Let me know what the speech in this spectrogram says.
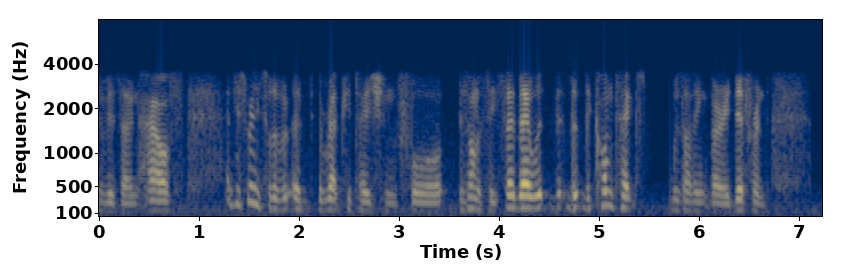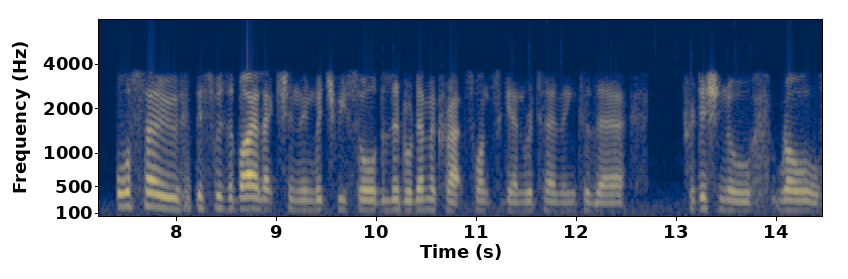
of, his own house and just really sort of a, a reputation for dishonesty. So there, was, the, the context was, I think, very different. Also, this was a by-election in which we saw the Liberal Democrats once again returning to their traditional role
